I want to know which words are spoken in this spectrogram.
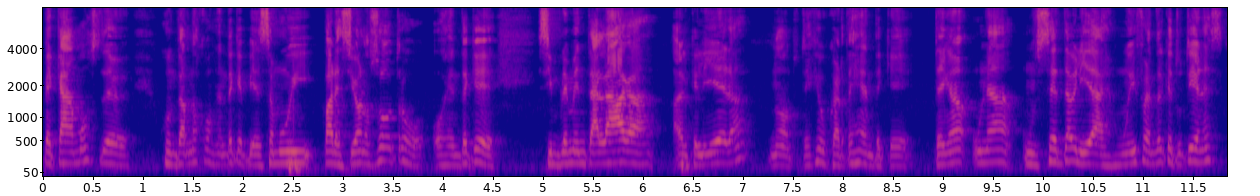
pecamos de juntarnos con gente que piensa muy parecido a nosotros o, o gente que simplemente halaga al que lidera. No, tú tienes que buscarte gente que tenga una, un set de habilidades muy diferente al que tú tienes,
